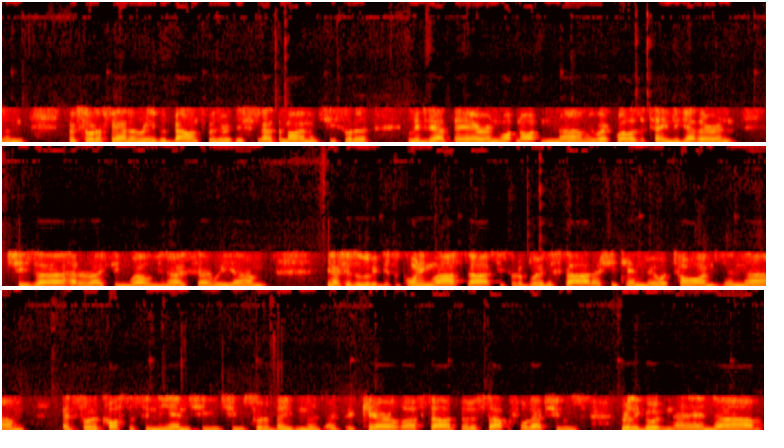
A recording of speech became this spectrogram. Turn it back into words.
and we've sort of found a really good balance with her at this at the moment. She sort of lives out there and whatnot, and um, we work well as a team together. And she's uh, had her racing well, you know. So we, um, you know, she was a little bit disappointing last start. She sort of blew the start as she can do at times, and um, it sort of cost us in the end. She she was sort of beaten at, Cowra last start, but a start before that she was really good, and um,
